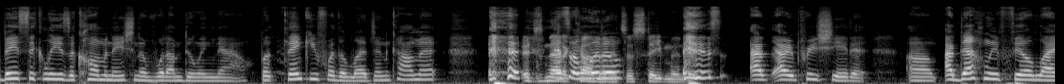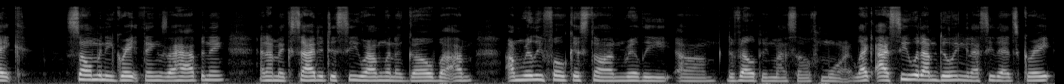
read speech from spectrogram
basically is a culmination of what I'm doing now. But thank you for the legend comment. It's not It's a a comment, little- it's a statement. I, I appreciate it. Um, I definitely feel like so many great things are happening, and I'm excited to see where I'm gonna go. But I'm I'm really focused on really um, developing myself more. Like I see what I'm doing, and I see that's great.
